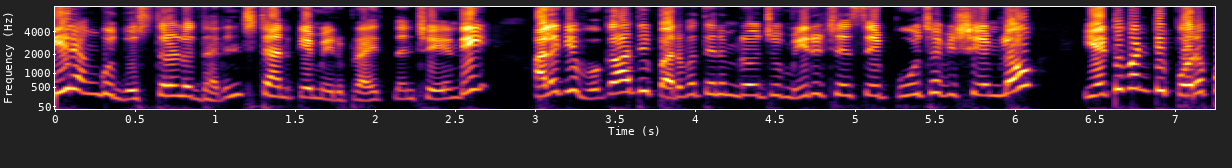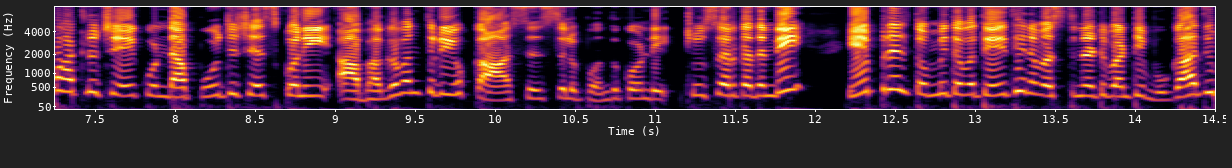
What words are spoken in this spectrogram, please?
ఈ రంగు దుస్తులను ధరించడానికే మీరు ప్రయత్నం చేయండి. అలాగే ఉగాది పర్వదినం రోజు మీరు చేసే పూజ విషయంలో ఎటువంటి పొరపాట్లు చేయకుండా పూజ చేసుకుని ఆ భగవంతుడి యొక్క ఆశీస్సులు పొందుకోండి. చూశారు కదండి? ఏప్రిల్ తొమ్మిదవ తేదీన వస్తున్నటువంటి ఉగాది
